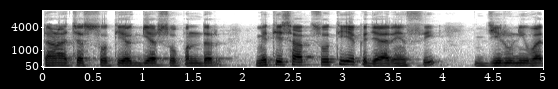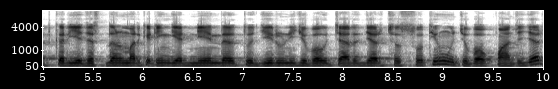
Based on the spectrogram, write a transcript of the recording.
ધાણા છસોથી અગિયારસો પંદર. મેથી સાતસોથી એક હજાર એંસી જીરુની વાત કરીએ જસદણ માર્કેટિંગ યાર્ડની અંદર તો જીરુની જો ભાવ ચાર હજાર છસોથી ઊંચો ભાવ પાંચ હજાર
